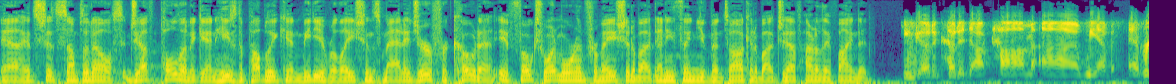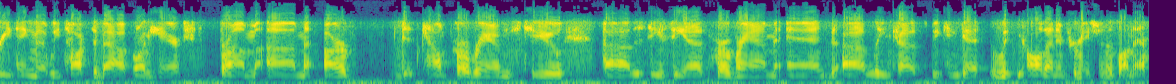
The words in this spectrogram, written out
Yeah, it's just something else. Jeff Pullen again, he's the Public and Media Relations Manager for COTA. If folks want more information about anything you've been talking about, Jeff, how do they find it? You can go to COTA.com. Uh, we have everything that we talked about on here, from um, our discount programs to uh, the CCS program and uh, Link Us. We can get all that information is on there.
